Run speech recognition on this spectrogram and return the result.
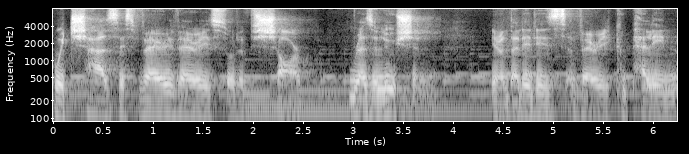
which has this very, very sort of sharp resolution you know, that it is a very compelling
